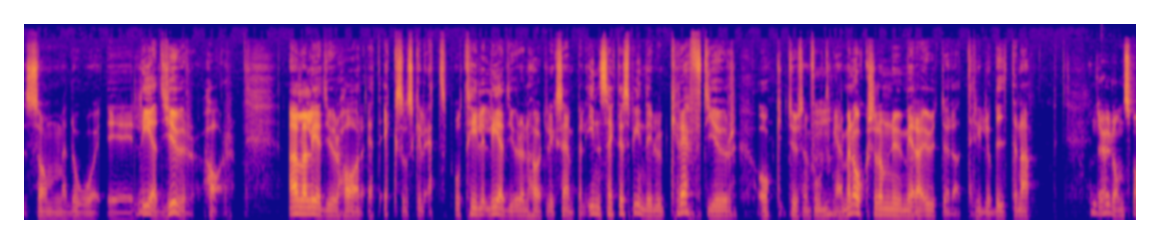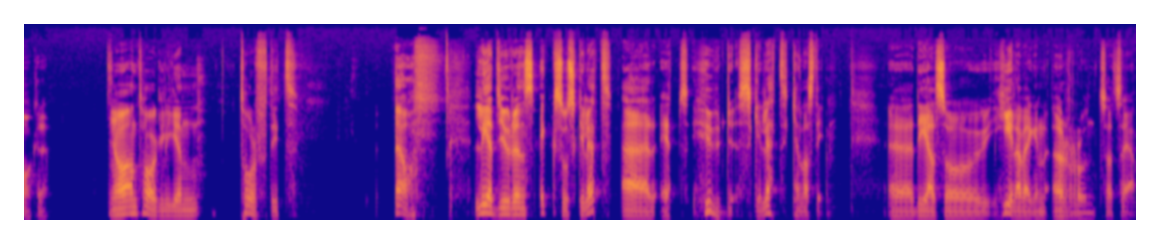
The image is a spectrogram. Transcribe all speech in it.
som då eh, leddjur har. Alla leddjur har ett exoskelett och till leddjuren hör till exempel insekter, spindeldjur, kräftdjur och tusenfotingar, men också de numera utdöda trilobiterna. Undrar hur de smakade. Ja, antagligen torftigt. Ja. Leddjurens exoskelett är ett hudskelett, kallas det. Eh, Det är alltså hela vägen runt, så att säga.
